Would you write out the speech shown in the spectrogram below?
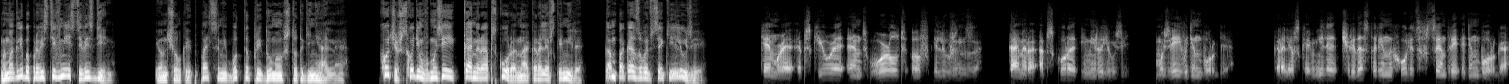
мы могли бы провести вместе весь день». И он щелкает пальцами, будто придумал что-то гениальное. «Хочешь, сходим в музей «Камера обскура» на Королевской миле? Там показывают всякие иллюзии». Camera Obscura and World of Illusions. Камера обскура и мир иллюзий. Музей в Эдинбурге. Королевская миля – череда старинных улиц в центре Эдинбурга,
